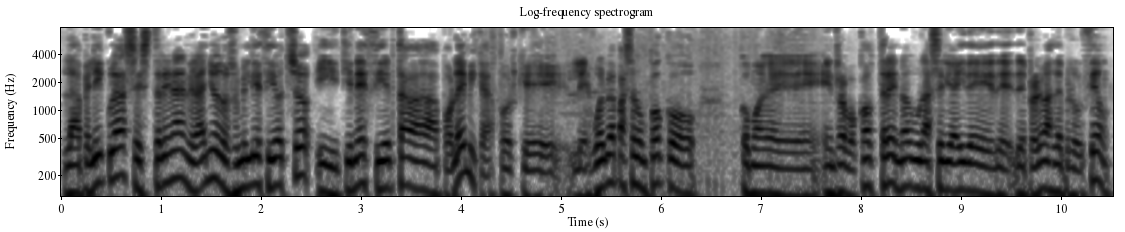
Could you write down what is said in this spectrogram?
La película se estrena en el año 2018 y tiene cierta polémica porque les vuelve a pasar un poco como en Robocop 3, ¿no? Una serie ahí de, problemas de producción.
